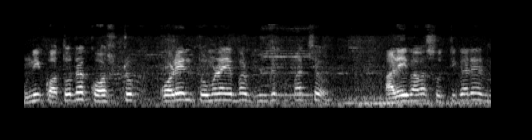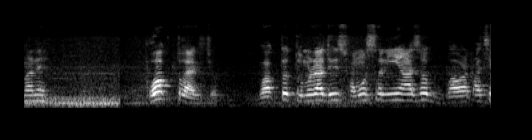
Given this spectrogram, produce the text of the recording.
উনি কতটা কষ্ট করেন তোমরা এবার বুঝতে পারছ? আর এই বাবা সত্যিকারের মানে ভক্ত একজন। ভক্ত তোমরা যদি সমস্যা নিয়ে আসো বাবার কাছে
